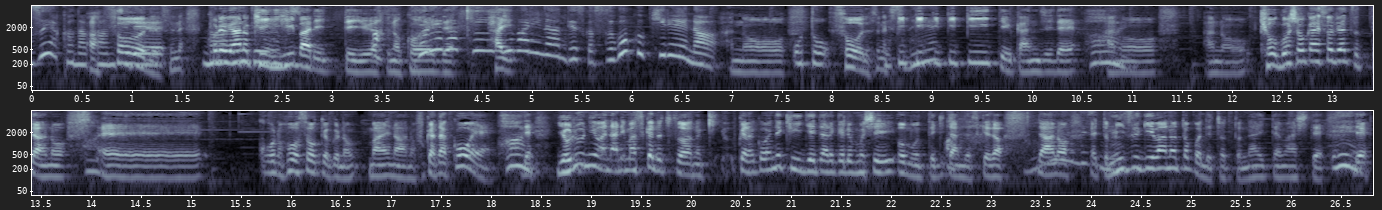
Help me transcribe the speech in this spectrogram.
涼やかな感じで。そうですね。これがあの金ひばりっていうやつの声で。これが金ひばりなんですか、はい、すごく綺麗なあの音、そうですね。ピッピッピッピッピっていう感じで、はい、あのあの今日ご紹介するやつってあの、はい、えーここの放送局の前のあの深田公園、はい、で夜にはなりますけどちょっとあの深田公園で聞いていただける虫を持ってきたんですけど。であの、えっと、水際のとこでちょっと泣いてまして、えー、で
